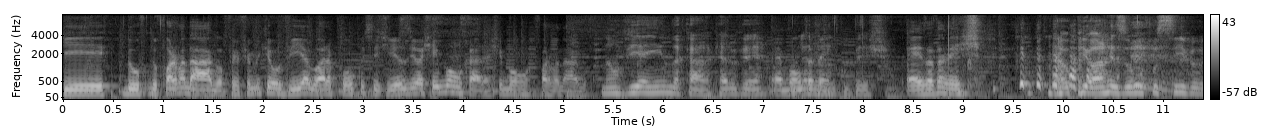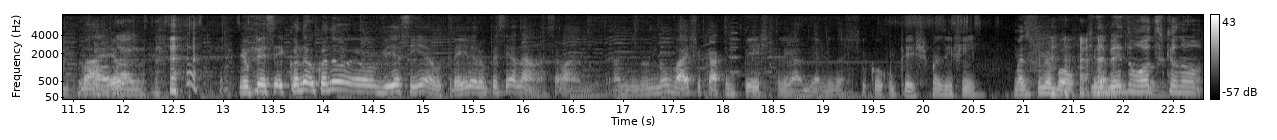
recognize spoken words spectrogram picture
Que. Do, do Forma da Água. Foi um filme que eu vi agora há pouco, esses dias, e eu achei bom, cara. Achei bom a Forma da Água. Não vi ainda, cara. Quero ver. É bom Mulher também. Com peixe. É, exatamente. É o pior resumo possível. da Vai, forma eu- d'água. Eu pensei, quando eu, quando eu vi assim o trailer, eu pensei, ah, não, sei lá, a mina não vai ficar com peixe, tá ligado? E a mina ficou com peixe, mas enfim. Mas o filme é bom. Lembrei de um outro que eu não.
